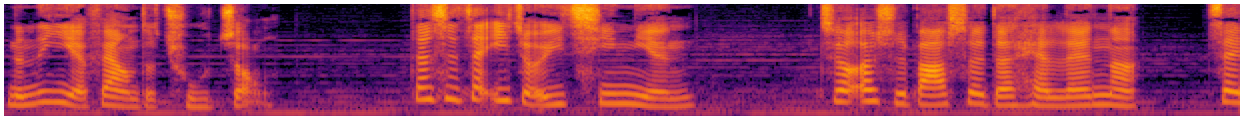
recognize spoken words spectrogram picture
能力也非常的出众。但是在一九一七年，只有二十八岁的 Helena 在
